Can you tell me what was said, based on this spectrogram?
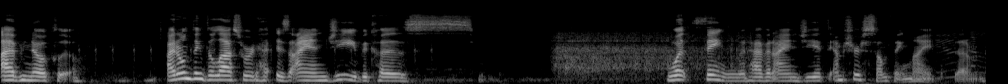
I have no clue. I don't think the last word is ing because what thing would have an ing? I'm sure something might. That um,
